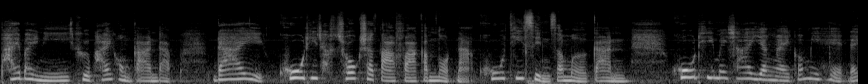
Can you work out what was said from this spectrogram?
ไพ่ใบนี้คือไพ่ของการแบบได้คู่ที่โชคชะตาฟ้ากำหนดนะคู่ที่สินเสมอกัน คู่ที่ไม่ใช่ยังไงก็มีเหตุได้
